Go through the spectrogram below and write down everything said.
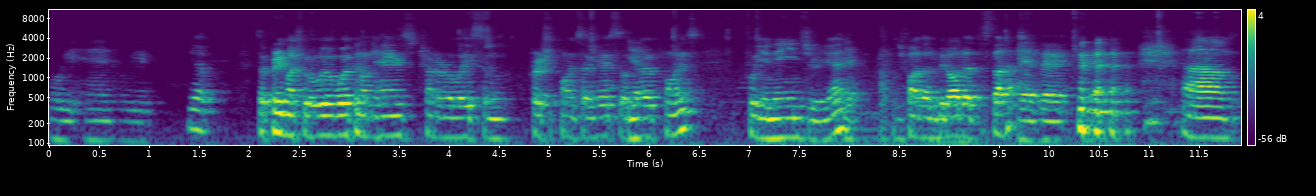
all your hand, or your Yep. So pretty much we were working on your hands, trying to release some pressure points, I guess, or Yeah. nerve points for your knee injury. Yeah. Yeah. Did you find that a bit odd at the start? yeah, very um,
